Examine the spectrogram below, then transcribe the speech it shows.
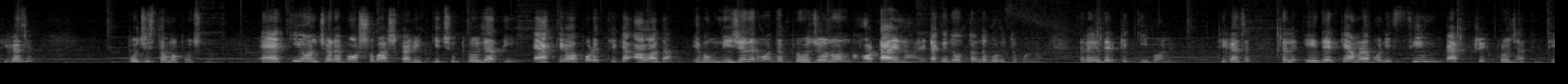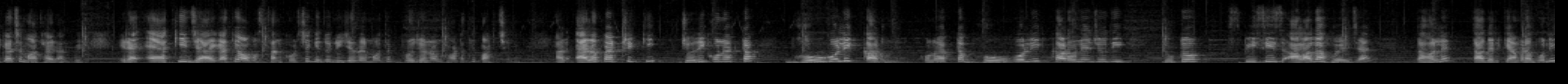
ঠিক আছে? পঁচিশতম প্রশ্ন, একই অঞ্চলে বসবাসকারী কিছু প্রজাতি একে অপরের থেকে আলাদা এবং নিজেদের মধ্যে প্রজনন ঘটায় না, এটা কিন্তু অত্যন্ত গুরুত্বপূর্ণ। তাহলে এদেরকে কি বলে? ঠিক আছে? তাহলে এদেরকে আমরা বলি সিমপ্যাট্রিক প্রজাতি, ঠিক আছে? মাথায় রাখবে। এরা একই জায়গাতে অবস্থান করছে, কিন্তু নিজেদের মধ্যে প্রজনন ঘটাতে পারছে না। আর অ্যালোপ্যাট্রিক কি? যদি কোনো একটা ভৌগোলিক কারণে, কোনো একটা ভৌগোলিক কারণে যদি দুটো স্পিসিস আলাদা হয়ে যায়, তাহলে তাদেরকে আমরা বলি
